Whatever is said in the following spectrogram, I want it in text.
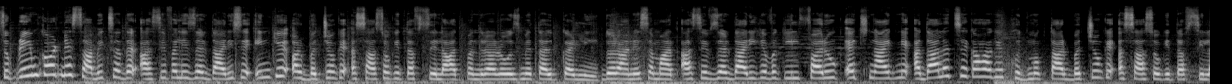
सुप्रीम कोर्ट ने सबक सदर आसिफ अली जरदारी से इनके और बच्चों के असासों की तफसीत पंद्रह रोज में तलब कर ली। दौरान समात आसिफ जरदारी के वकील फारूक एच नायक ने अदालत से कहा कि खुद मुख्तार बच्चों के असासों की तफसीत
